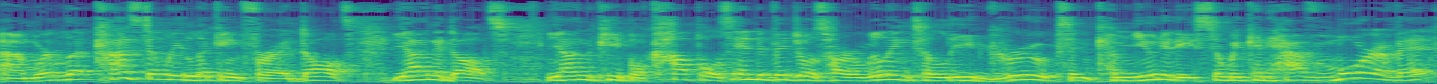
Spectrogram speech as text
Um, we're lo- constantly looking for adults, young adults, young people, couples, individuals who are willing to lead groups and communities so we can have more of it,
